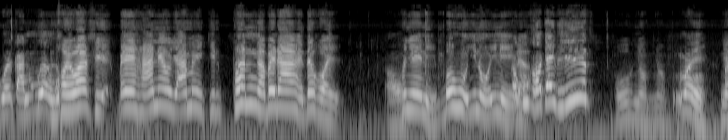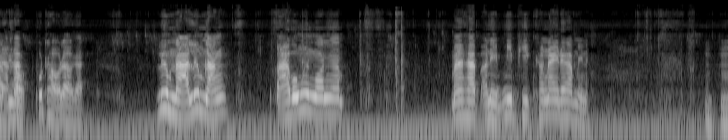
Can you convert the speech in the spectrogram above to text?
ป่วยการเมืองข่อยว่าสิไปหาแนวยาไม่กินเพิ่นก็ไปได้แต่ข่อยเอาพ่อใหญ่นี่บ่ฮู้อีโหนอีเหน่ก็แล้กูวเข้าใจผิดโอ้ยอมยอมไม่นี่แหละพี่คน้รัอบงผู้เฒ่าแล้วกันลืมหน้าลืมหลัง ตาบ่มื่นงอนครับ มาครับ อันนี้มีพริกข้างในด้วยครับนี่นะอื้อหื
